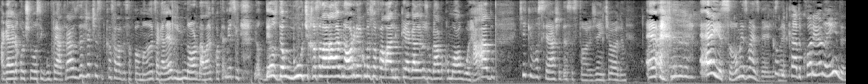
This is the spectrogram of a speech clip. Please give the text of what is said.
A galera continuou assim com o pé atrás, mas ele já tinha sido cancelado dessa forma antes. A galera ali na hora da live ficou até meio assim, meu Deus, deu um mute, cancelaram a live na hora que ele começou a falar ali o que a galera julgava como algo errado. O que, que você acha dessa história, gente? Olha. É, é isso, homens mais velhos. Né? Complicado, né? coreano ainda.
